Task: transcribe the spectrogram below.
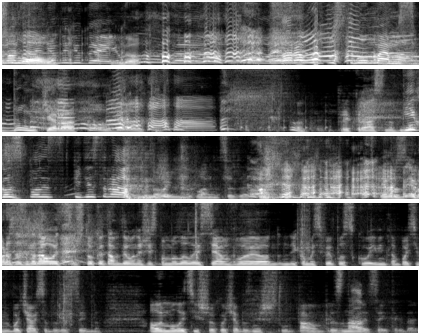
Знову. людей. Да. Зараз випустимо мем з бункера. Прекрасно. Господи, підісрав. Ладно, це жарт. Я просто, я просто згадав ось цю штуку там, де вони щось помилилися в е, якомусь випуску, і він там потім вибачався дуже сильно. Але молодці, що хоча б знайшли, там признали це і так далі.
